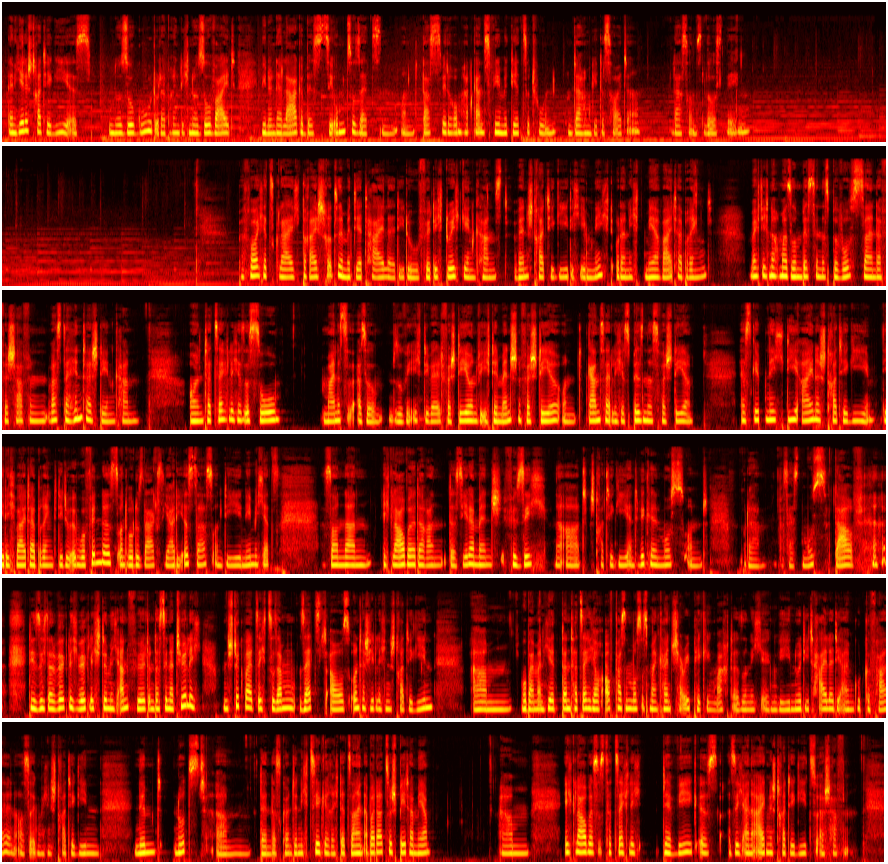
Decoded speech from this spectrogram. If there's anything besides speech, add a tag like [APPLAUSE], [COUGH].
Denn jede Strategie ist nur so gut oder bringt dich nur so weit, wie du in der Lage bist, sie umzusetzen. Und das wiederum hat ganz viel mit dir zu tun. Und darum geht es heute. Lass uns loslegen. Bevor ich jetzt gleich drei Schritte mit dir teile, die du für dich durchgehen kannst, wenn Strategie dich eben nicht oder nicht mehr weiterbringt, möchte ich nochmal so ein bisschen das Bewusstsein dafür schaffen, was dahinter stehen kann. Und tatsächlich ist es so, meines, also so wie ich die Welt verstehe und wie ich den Menschen verstehe und ganzheitliches Business verstehe. Es gibt nicht die eine Strategie, die dich weiterbringt, die du irgendwo findest und wo du sagst, ja, die ist das und die nehme ich jetzt, sondern ich glaube daran, dass jeder Mensch für sich eine Art Strategie entwickeln muss und oder was heißt muss, darf, [LAUGHS] die sich dann wirklich, wirklich stimmig anfühlt und dass sie natürlich ein Stück weit sich zusammensetzt aus unterschiedlichen Strategien, ähm, wobei man hier dann tatsächlich auch aufpassen muss, dass man kein Cherry-Picking macht, also nicht irgendwie nur die Teile, die einem gut gefallen, aus irgendwelchen Strategien nimmt, nutzt, ähm, denn das könnte nicht zielgerichtet sein, aber dazu später mehr. Ähm, ich glaube, es ist tatsächlich der Weg ist, sich eine eigene Strategie zu erschaffen.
